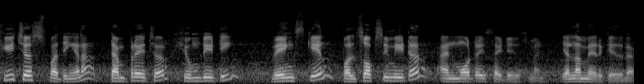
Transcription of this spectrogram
ஃபியூச்சர்ஸ் பார்த்தீங்கன்னா temperature humidity weighing scale pulse oximeter and motorised adjustment எல்லாமே இருக்குது இதில்.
